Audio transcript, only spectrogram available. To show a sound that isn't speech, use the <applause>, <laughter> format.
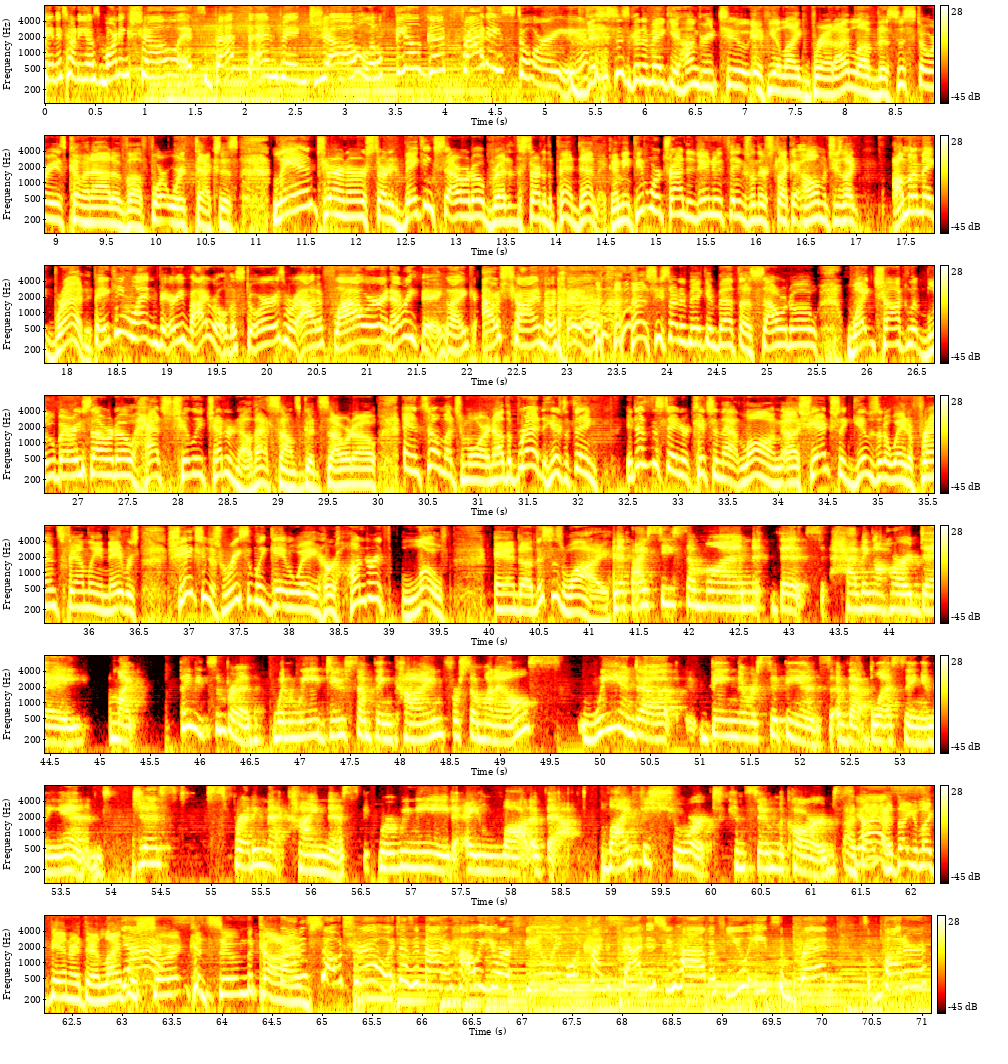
San Antonio's morning show. It's Beth and Big Joe. A little feel good Friday story. This is going to make you hungry too if you like bread. I love this. This story is coming out of uh, Fort Worth, Texas. Leanne Turner started baking sourdough bread at the start of the pandemic. I mean, people were trying to do new things when they're stuck at home, and she's like, I'm going to make bread. Baking went very viral. The stores were out of flour and everything. Like, I was trying, but I failed. <laughs> she started making Beth a sourdough, white chocolate, blueberry sourdough, Hatch chili cheddar. Now that sounds good sourdough, and so much more. Now, the bread, here's the thing it doesn't stay in her kitchen that long. Uh, she actually gives it away to friends, family, and neighbors. She actually just recently gave away her 100th loaf, and uh, this is why. And if I see someone that's having a hard day, I'm like, they need some bread. When we do something kind for someone else, we end up being the recipients of that blessing in the end. Just spreading that kindness where we need a lot of that. Life is short. Consume the carbs. I, thought, I thought you liked the end right there. Life Yes. is short. Consume the carbs. That is so true. It doesn't matter how you are feeling, what kind of sadness you have. If you eat some bread, some butter,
